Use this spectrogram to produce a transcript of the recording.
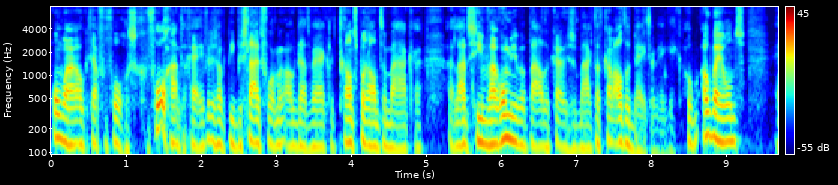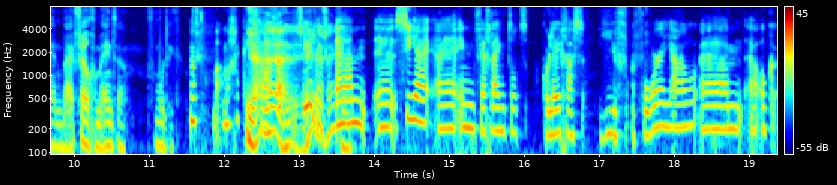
om daar ook daar vervolgens gevolg aan te geven. Dus ook die besluitvorming ook daadwerkelijk transparant te maken. Laten zien waarom je bepaalde keuzes maakt. Dat kan altijd beter, denk ik. Ook, ook bij ons en bij veel gemeenten vermoed ik. Mag ik iets Ja, vragen? ja, zeker. zeker. Um, uh, zie jij uh, in vergelijking tot collega's hier voor jou um, uh, ook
